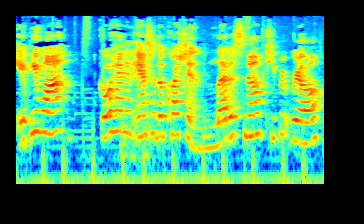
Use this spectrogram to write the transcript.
If you want, go ahead and answer the question. Let us know. Keep it real.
